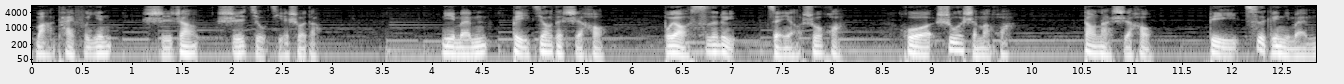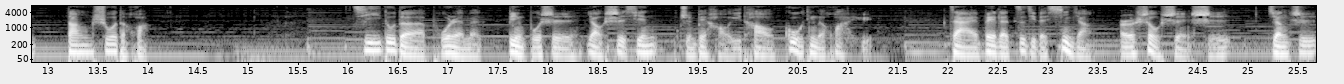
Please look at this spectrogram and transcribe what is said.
马太福音十章十九节说道：“你们被教的时候，不要思虑怎样说话，或说什么话，到那时候，必赐给你们当说的话。”基督的仆人们。并不是要事先准备好一套固定的话语，在为了自己的信仰而受审时，将之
